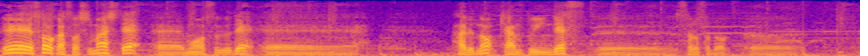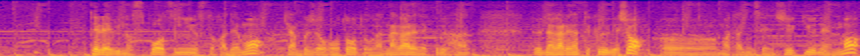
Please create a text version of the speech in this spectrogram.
えー、総括をしまして、えー、もうすぐで、えー、春のキャンプインです。そろそろ、テレビのスポーツニュースとかでも、キャンプ情報等々が流れてくるは、流れになってくるでしょう。また2019年も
